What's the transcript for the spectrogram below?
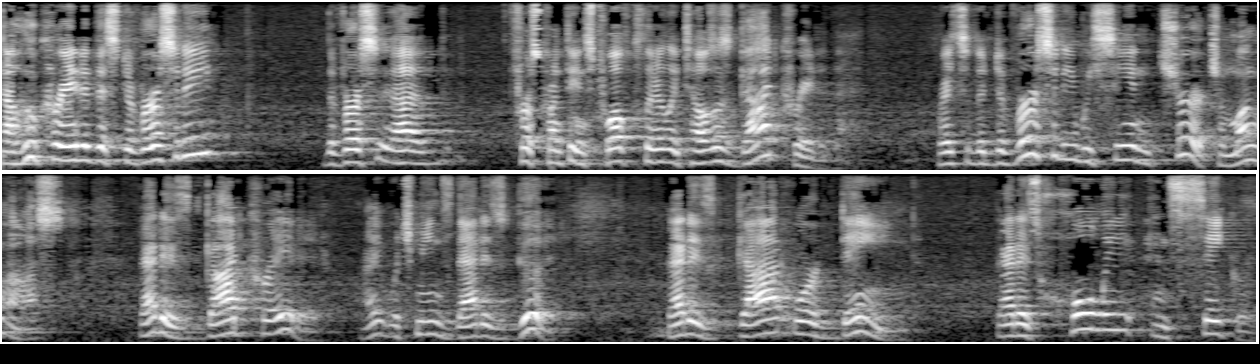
Now, who created this diversity? The verse, uh, 1 Corinthians 12 clearly tells us God created that. Right? So the diversity we see in church among us, that is God created, right? Which means that is good. That is God ordained. That is holy and sacred.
